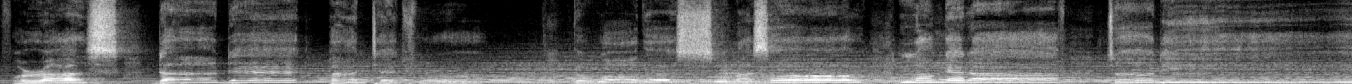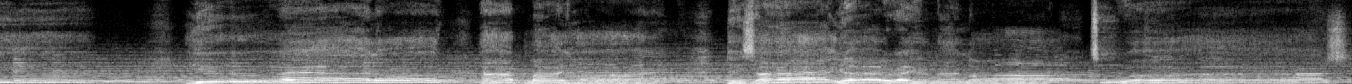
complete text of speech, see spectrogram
For us, the dead panted for the waters, so my soul longed after thee. You alone have my heart desire and I long to worship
